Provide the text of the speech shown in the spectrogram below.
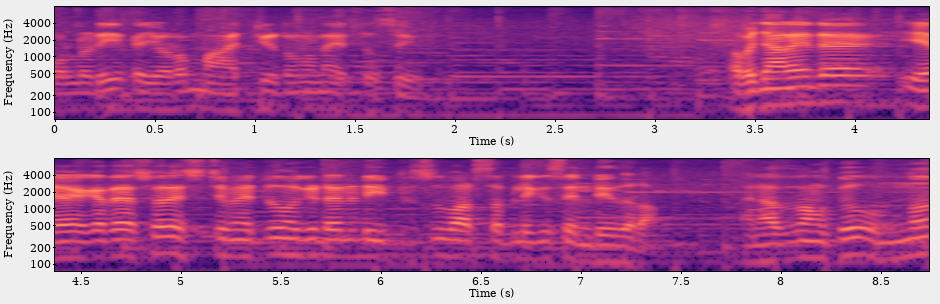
ഓൾറെഡി കയ്യോടെ മാറ്റിയിടണമെന്നാണ് ഏറ്റവും സേഫ് അപ്പോൾ ഞാനതിന്റെ ഏകദേശം ഒരു എസ്റ്റിമേറ്റ് നോക്കിയിട്ട് അതിന്റെ ഡീറ്റെയിൽസ് വാട്സാപ്പിലേക്ക് സെൻഡ് ചെയ്തിടാം. അതിനകത്ത് നമുക്ക് ഒന്ന്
